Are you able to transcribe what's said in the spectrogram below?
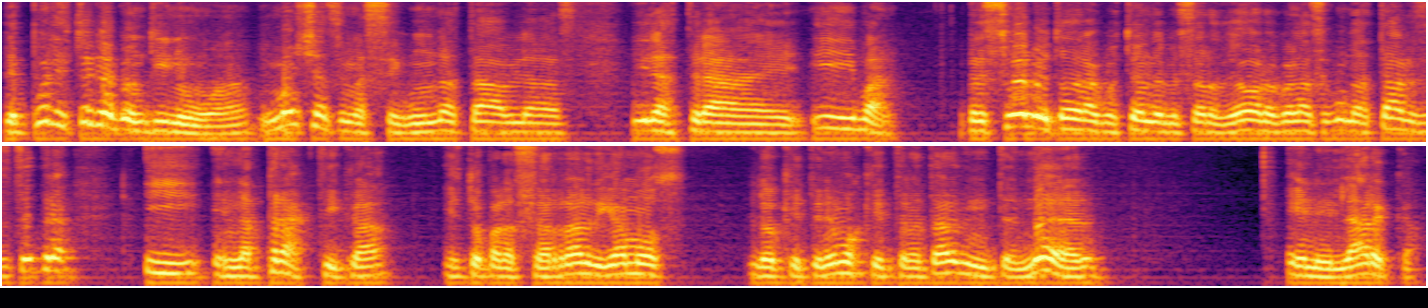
Después la historia continúa y Moisés hace unas segundas tablas y las trae y bueno, resuelve toda la cuestión del becerro de oro con las segundas tablas, etc. Y en la práctica, esto para cerrar, digamos, lo que tenemos que tratar de entender, en el arca,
